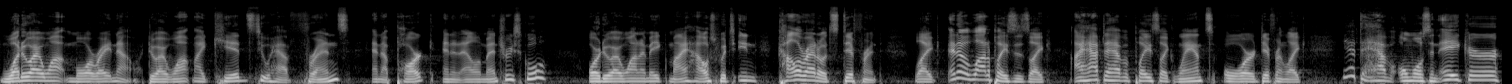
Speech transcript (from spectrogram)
what do I want more right now? Do I want my kids to have friends and a park and an elementary school? Or do I want to make my house, which in Colorado it's different. Like, I know a lot of places, like, I have to have a place like Lance or different, like, you have to have almost an acre.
